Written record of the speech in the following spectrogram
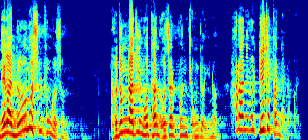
내가 너무 슬픈 것은 거듭나지 못한 어설픈 종교인은 하나님을 대적한다는 거예요.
